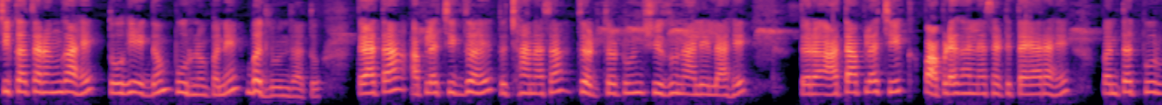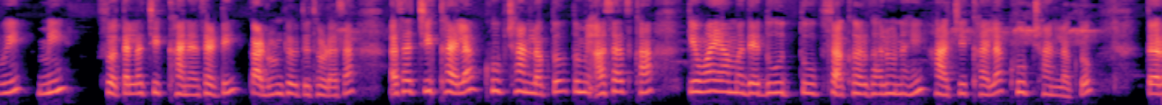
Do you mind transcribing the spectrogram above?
चिकाचा रंग आहे तोही एकदम पूर्णपणे बदलून जातो. तर आता आपला चीक जो आहे तो छान असा चटचटून शिजून आलेला आहे. तर आता आपला चीक पापड्या घालण्यासाठी तयार आहे. पण तत्पूर्वी मी स्वतःला चीक खाण्यासाठी काढून ठेवते थोडासा. असा चीक खायला खूप छान लागतो. तुम्ही असाच खा किंवा यामध्ये दूध तूप साखर घालूनही हा चीक खायला खूप छान लागतो. तर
